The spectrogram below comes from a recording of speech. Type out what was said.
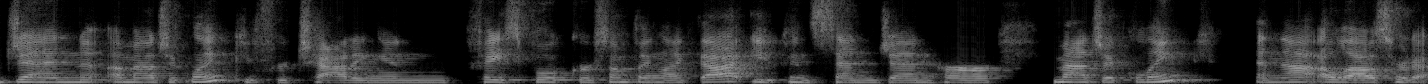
Jen a magic link. If you're chatting in Facebook or something like that, you can send Jen her magic link and that allows her to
